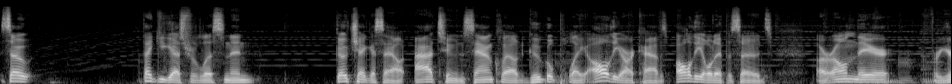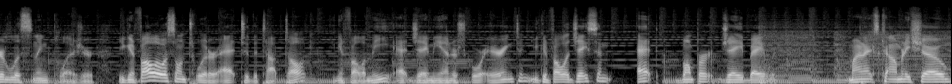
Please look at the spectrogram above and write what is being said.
So, thank you guys for listening. Go check us out. iTunes, SoundCloud, Google Play, all the archives, all the old episodes are on there for your listening pleasure. You can follow us on Twitter at To The Top Talk. You can follow me at Jamie underscore Arrington. You can follow Jason at Bumper J Bailey. My next comedy show,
